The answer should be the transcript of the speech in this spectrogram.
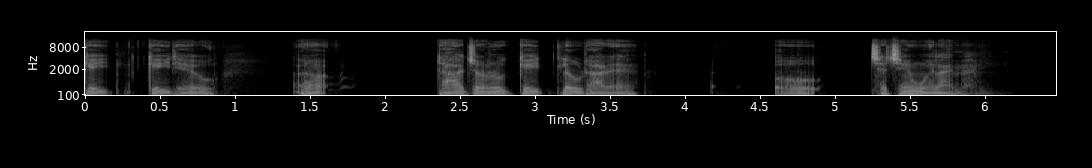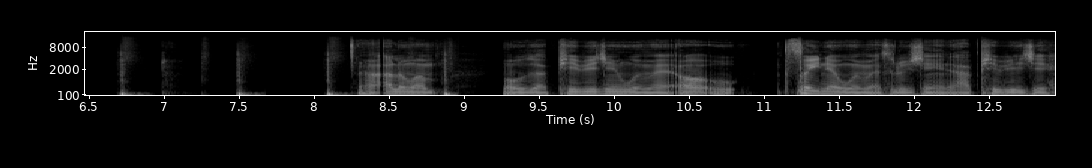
gate gate တွေကိုအဲ့တော့ဒါကကျွန်တော်တို့ gate လောက်ထားတယ်ဟိုချက်ချင်းဝင်လိုက်မယ်အဲ့လိုမှမဟုတ်ဘူးဖြည်းဖြည်းချင်းဝင်မယ်အော်ဟို fake နဲ့ဝင်မယ်ဆိုလို့ရှိရင်ဒါဖြည်းဖြည်းချင်း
